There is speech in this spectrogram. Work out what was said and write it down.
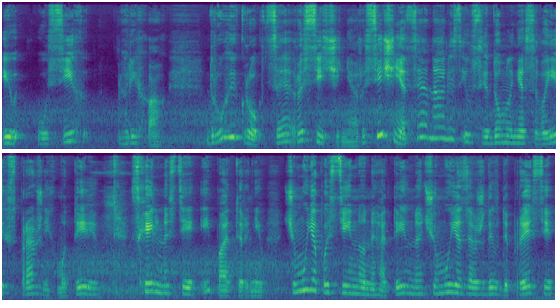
і усіх гріхах. Другий крок це розсічення. Розсічення це аналіз і усвідомлення своїх справжніх мотивів, схильностей і паттернів. Чому я постійно негативна, чому я завжди в депресії,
